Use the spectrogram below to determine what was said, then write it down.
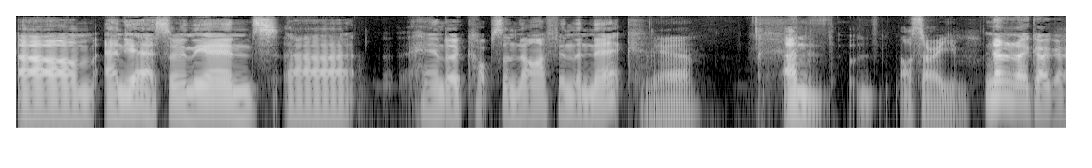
Um, and yeah, so in the end, uh, Hando cops a knife in the neck. Yeah. And oh, sorry, you. No, no, no, go, go.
